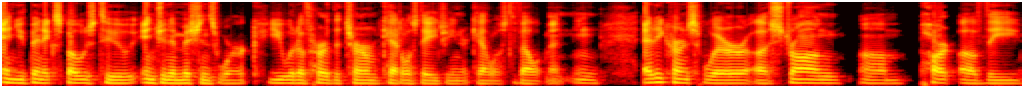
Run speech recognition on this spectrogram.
and you've been exposed to engine emissions work, you would have heard the term catalyst aging or catalyst development. And eddy currents were a strong um, part of the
